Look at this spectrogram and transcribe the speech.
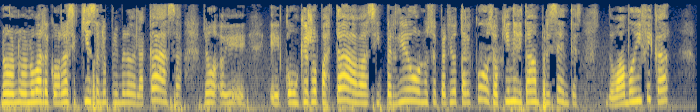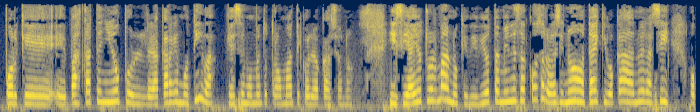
no, no, no va a recordar si quién salió primero de la casa, no, eh, eh, con qué ropa estaba, si perdió o no se perdió tal cosa, o quiénes estaban presentes. Lo va a modificar porque eh, va a estar teñido por la carga emotiva que ese momento traumático le ocasionó. Y si hay otro hermano que vivió también esa cosa, le va a decir, no, está equivocada, no era así, o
